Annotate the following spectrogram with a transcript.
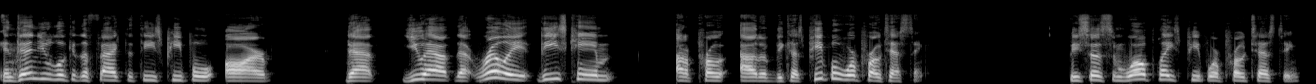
And then you look at the fact that these people are that you have that really these came out of pro out of because people were protesting. Because some well-placed people were protesting.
